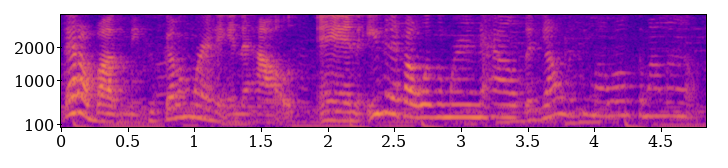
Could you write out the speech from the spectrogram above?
that don't bother me because girl, I'm wearing it in the house. And even if I wasn't wearing it in the house, if y'all want to see my bumps and my lumps,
